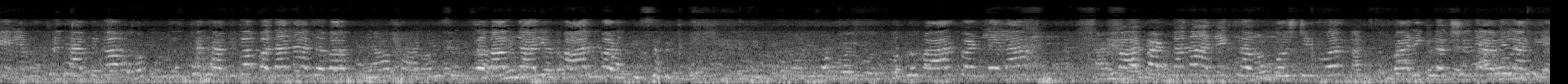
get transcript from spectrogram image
केले. मुख्याध्यापिका मुख्याध्यापिका जबाब जबाबदारी पार पड पार पडलेला पार पड गोष्टींवर बारीक लक्ष द्यावे लागले.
